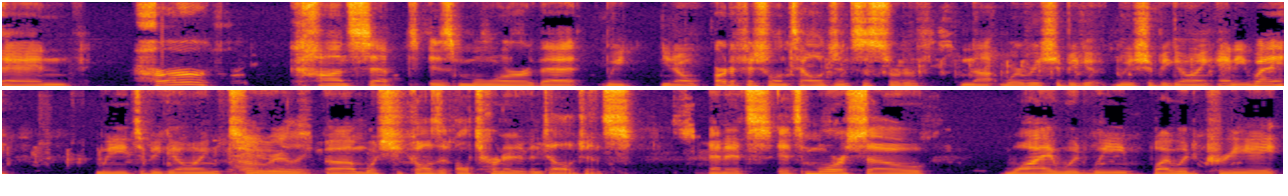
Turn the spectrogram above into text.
and her concept is more that we you know artificial intelligence is sort of not where we should be we should be going anyway. We need to be going to Oh, really? um, what she calls it alternative intelligence, and it's it's more so why would we why would create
